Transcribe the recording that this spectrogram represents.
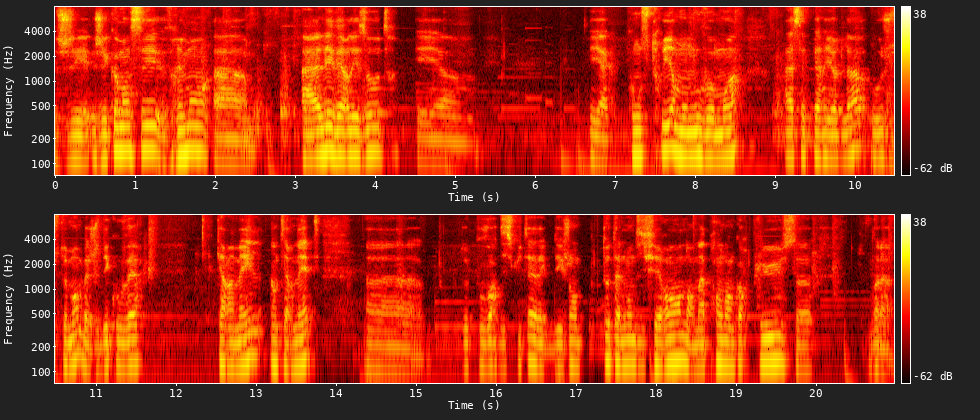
j'ai commencé vraiment à, aller vers les autres et, euh, et à construire mon nouveau moi à cette période-là où justement bah, j'ai découvert Caramel, Internet, euh, de pouvoir discuter avec des gens totalement différents, d'en apprendre encore plus. voilà,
